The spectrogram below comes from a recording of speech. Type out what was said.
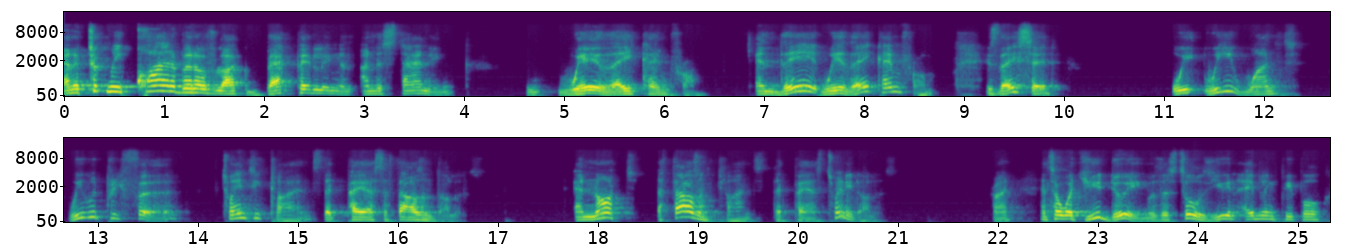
And it took me quite a bit of like backpedaling and understanding where they came from. And they, where they came from is they said, we, we want, we would prefer 20 clients that pay us $1,000 and not a thousand clients that pay us $20. Right. And so what you're doing with this tool is you enabling people.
